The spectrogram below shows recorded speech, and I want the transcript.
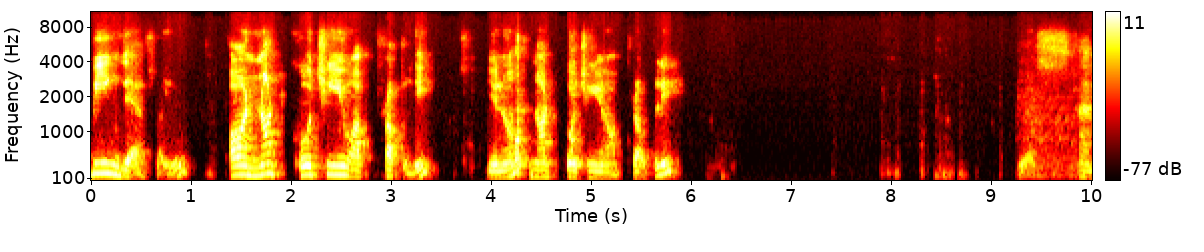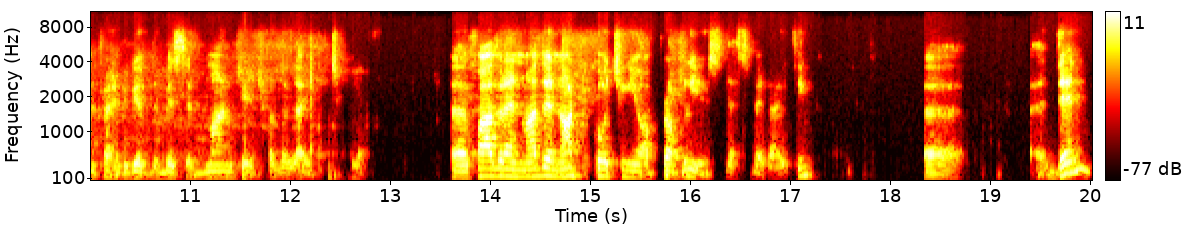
being there for you or not coaching you up properly, you know, not coaching you up properly. Yes, I'm trying to get the best advantage for the light. Uh, father and mother not coaching you properly, yes, that's better, I think. Uh, uh then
